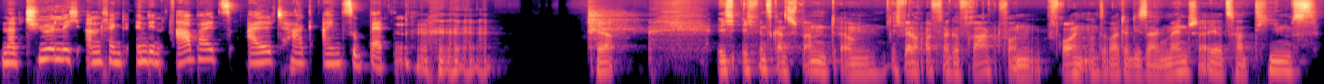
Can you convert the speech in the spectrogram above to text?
natürlich anfängt, in den Arbeitsalltag einzubetten. ja. Ich, ich finde es ganz spannend. Ähm, ich werde auch öfter gefragt von Freunden und so weiter, die sagen, Mensch, jetzt hat Teams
